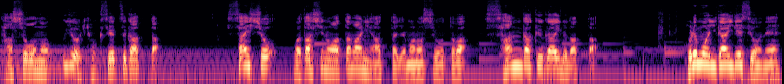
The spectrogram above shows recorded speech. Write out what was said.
多少の紆余曲折があった。最初、私の頭にあった山の仕事は山岳ガイドだった。これも意外ですよね。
